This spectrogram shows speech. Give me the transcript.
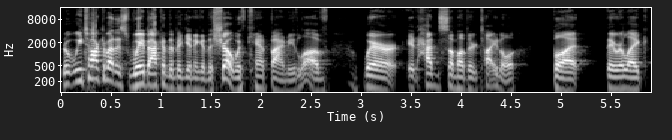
We talked about this way back at the beginning of the show with Can't Buy Me Love, where it had some other title, but they were like,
